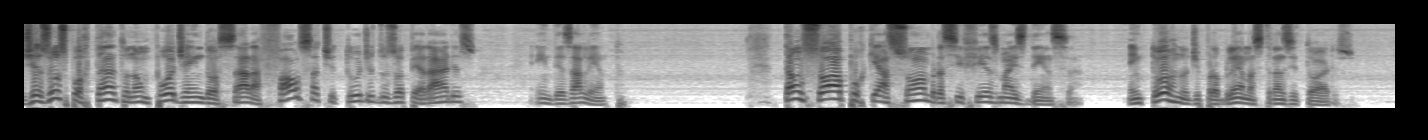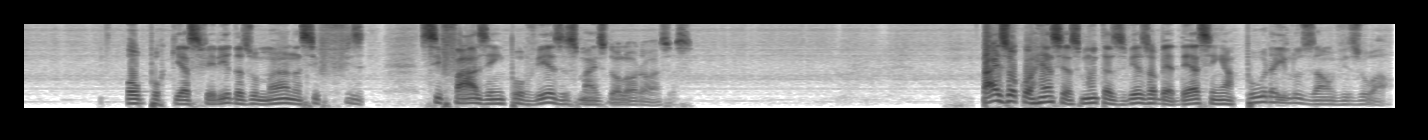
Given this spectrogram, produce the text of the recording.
Jesus, portanto, não pôde endossar a falsa atitude dos operários em desalento. Tão só porque a sombra se fez mais densa, em torno de problemas transitórios, ou porque as feridas humanas se, se fazem por vezes mais dolorosas. Tais ocorrências muitas vezes obedecem à pura ilusão visual.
